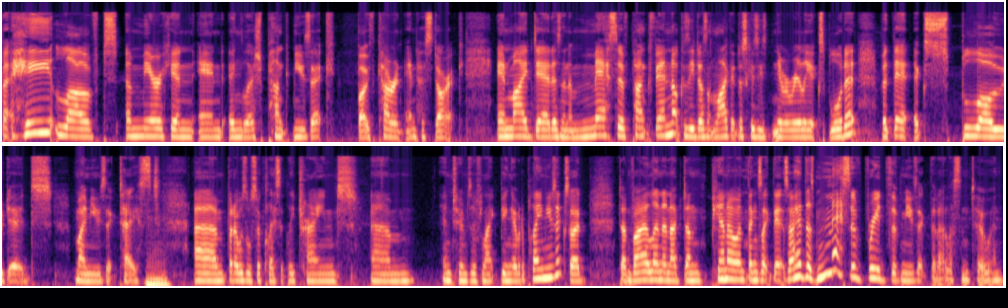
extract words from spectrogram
But he loved American and English punk music, both current and historic. And my dad isn't a massive punk fan, not because he doesn't like it, just because he's never really explored it. But that exploded my music taste. Mm. Um, but I was also classically trained. Um, in terms of like being able to play music, so I'd done violin and I'd done piano and things like that. So I had this massive breadth of music that I listened to, and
